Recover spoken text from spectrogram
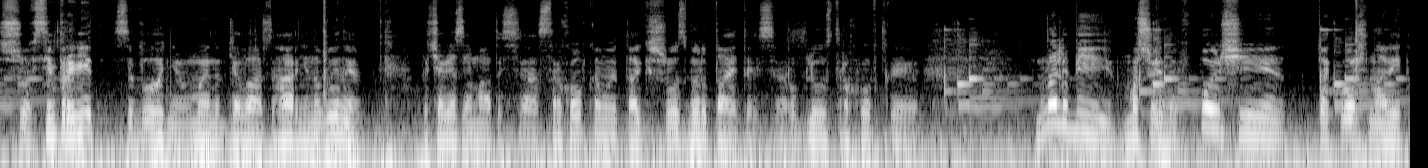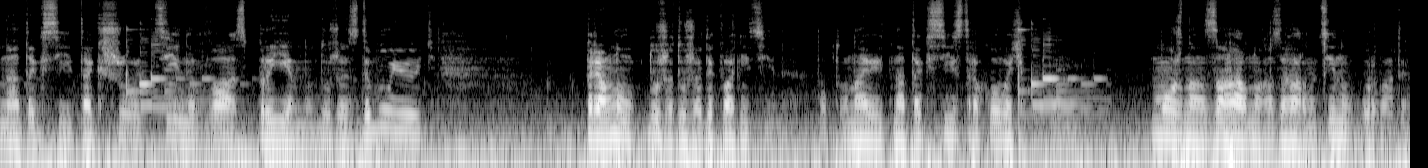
Що, всім привіт! Сьогодні у мене для вас гарні новини. Почав я займатися страховками, так що звертайтесь. Роблю страховки на любі машини в Польщі, також навіть на таксі. Так що ціни вас приємно дуже здивують. Прям ну, дуже-дуже адекватні ціни. Тобто навіть на таксі страховочку там можна за гарного за гарну ціну урвати.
